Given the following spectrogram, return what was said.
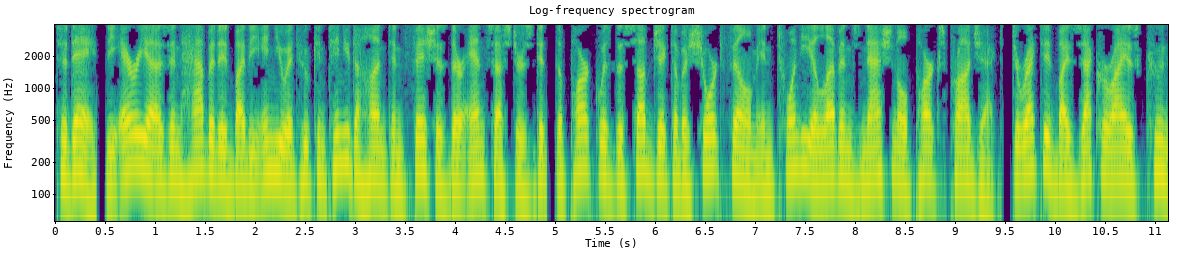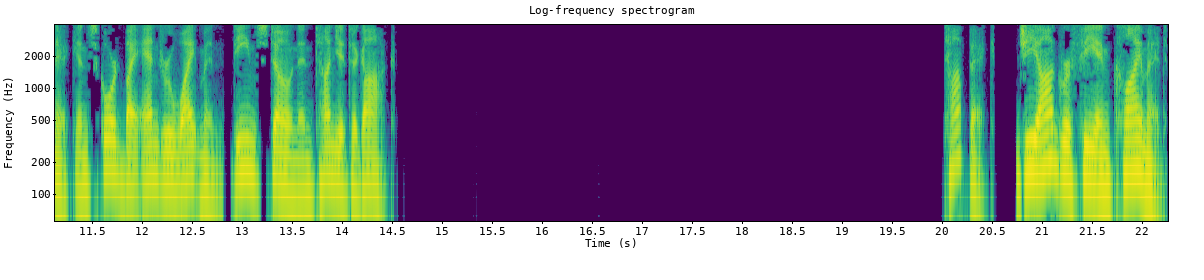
Today, the area is inhabited by the Inuit who continue to hunt and fish as their ancestors did. The park was the subject of a short film in 2011's National Parks Project, directed by Zacharias Kunuk and scored by Andrew Whiteman, Dean Stone, and Tanya Tagaq. Topic: Geography and climate.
